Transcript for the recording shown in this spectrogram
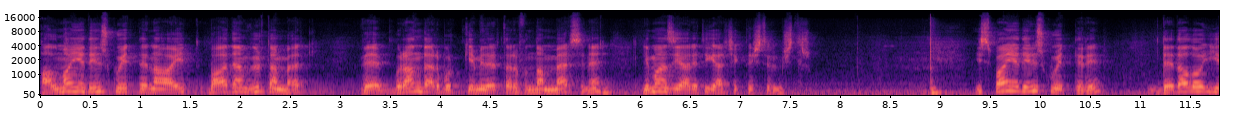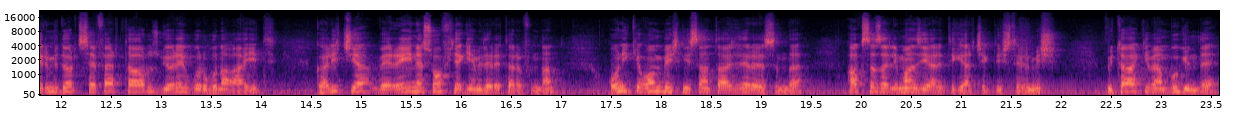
Almanya Deniz Kuvvetleri'ne ait Baden-Württemberg ve Brandenburg gemileri tarafından Mersin'e liman ziyareti gerçekleştirilmiştir. İspanya Deniz Kuvvetleri, Dedalo 24 Sefer Taarruz Görev Grubu'na ait Galicia ve Reyne Sofia gemileri tarafından 12-15 Nisan tarihleri arasında Aksaza liman ziyareti gerçekleştirilmiş. Müteakiben bugün de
